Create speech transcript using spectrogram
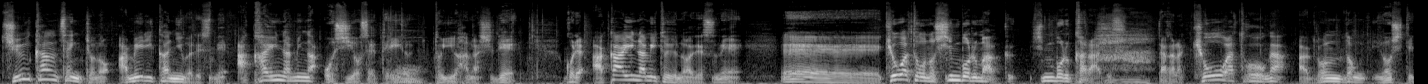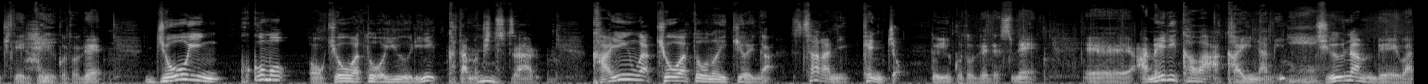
中間選挙のアメリカにはですね赤い波が押し寄せているという話で、これ、赤い波というのはですね、えー共和党のシンボルマーク、シンボルカラーです。だから共和党があどんどんのしてきているということで、上院、ここもお共和党有利に傾きつつある。下院は共和党の勢いがさらに顕著ということでですね、えーアメリカは赤い波、中南米は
